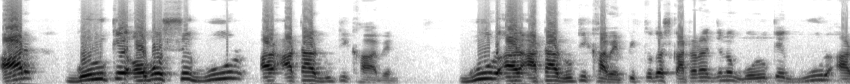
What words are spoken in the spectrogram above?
আর গরুকে অবশ্যই গুড় আর আটা রুটি খাওয়াবেন। গুড় আর আটা রুটি খাবেন। পিত্তদোষ কাটানোর জন্য গরুকে গুড় আর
